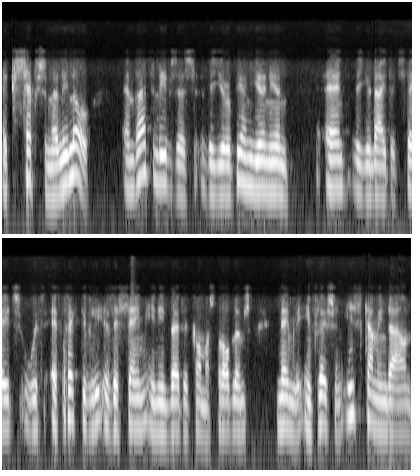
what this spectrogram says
exceptionally low. And that leaves us, the European Union and the United States, with effectively the same, in inverted commas, problems, namely inflation is coming down,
